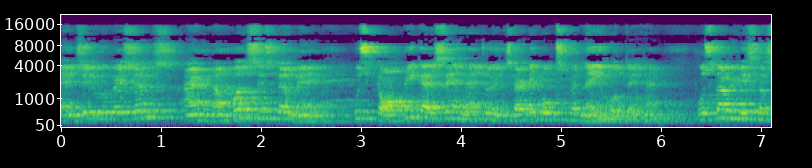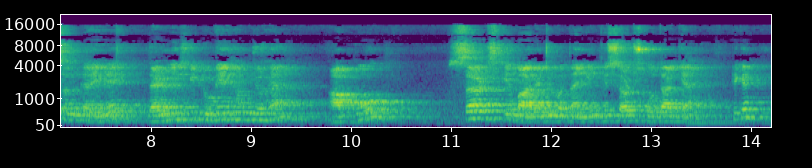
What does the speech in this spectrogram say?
MCQ questions and number system में कुछ टॉपिक ऐसे हैं जो एनसीईआरटी बुक्स में नहीं होते हैं, उसका भी डिस्कशन करेंगे। दैट मीन्स कि टुडे हम जो है, आपको सर्च के बारे में बताएँगे कि सर्च होता क्या है, ठीक है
